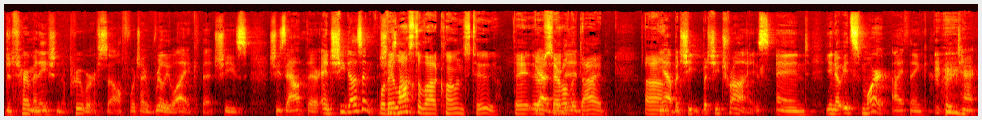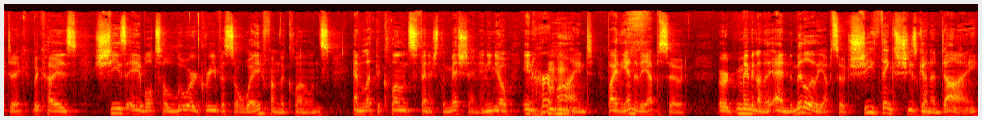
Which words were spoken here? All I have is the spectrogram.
determination to prove herself, which I really like that she's she's out there and she doesn't. Well, they lost not- a lot of clones too. They, there Yeah, were several that died. Um, yeah, but she but she tries, and you know it's smart. I think her tactic because she's able to lure Grievous away from the clones and let the clones finish the mission. And you know, in her Mm-hmm. mind, by the end of the episode, or maybe not the end, the middle of the episode, she thinks she's gonna die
